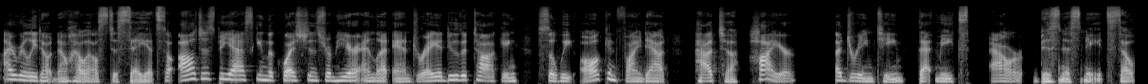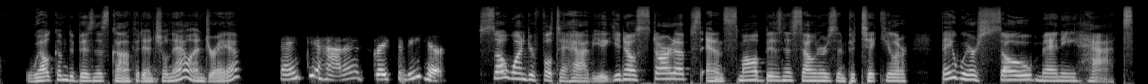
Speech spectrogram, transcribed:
I really don't know how else to say it. So I'll just be asking the questions from here and let Andrea do the talking so we all can find out how to hire a dream team that meets our business needs. So welcome to Business Confidential now, Andrea. Thank you, Hannah. It's great to be here. So wonderful to have you. You know, startups and small business owners in particular, they wear so many hats.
